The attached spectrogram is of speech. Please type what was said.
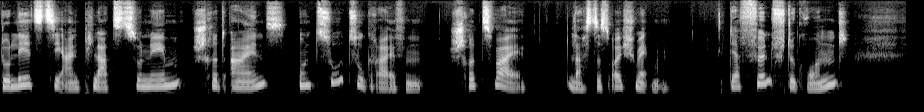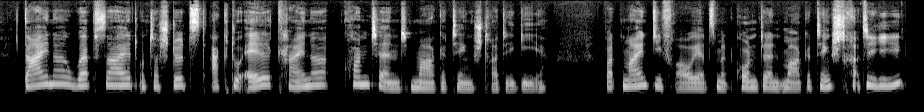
du lädst sie einen Platz zu nehmen, Schritt eins, und zuzugreifen, Schritt zwei. Lasst es euch schmecken. Der fünfte Grund, deine Website unterstützt aktuell keine Content-Marketing-Strategie. Was meint die Frau jetzt mit Content-Marketing-Strategie?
